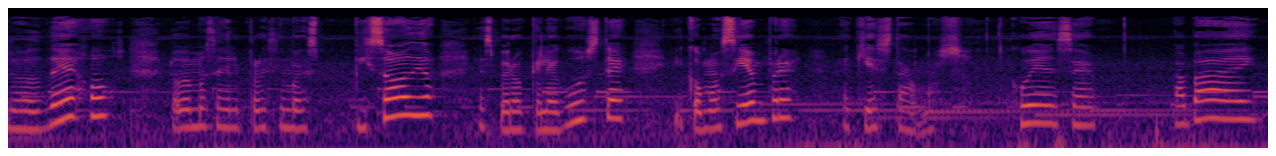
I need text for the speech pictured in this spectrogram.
los dejo. Nos vemos en el próximo episodio. Espero que les guste y como siempre aquí estamos. Cuídense. Bye bye.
